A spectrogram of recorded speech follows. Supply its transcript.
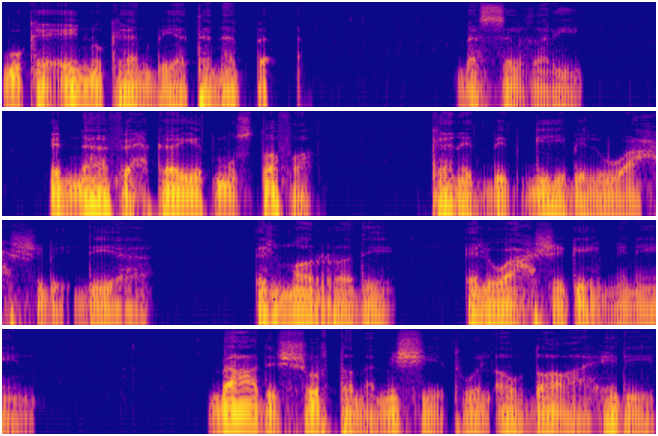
وكأنه كان بيتنبأ. بس الغريب إنها في حكاية مصطفى كانت بتجيب الوحش بإيديها. المرة دي الوحش جه منين؟ بعد الشرطة ما مشيت والأوضاع هديت.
